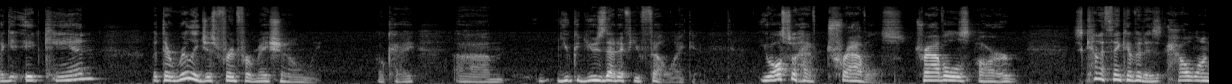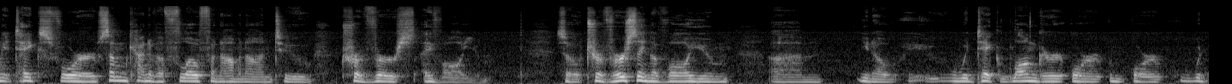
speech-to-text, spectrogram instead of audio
Like it, it can, but they're really just for information only. Okay? Um, you could use that if you felt like it. You also have travels. Travels are just kind of think of it as how long it takes for some kind of a flow phenomenon to traverse a volume. So traversing a volume, um, you know, would take longer or or would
